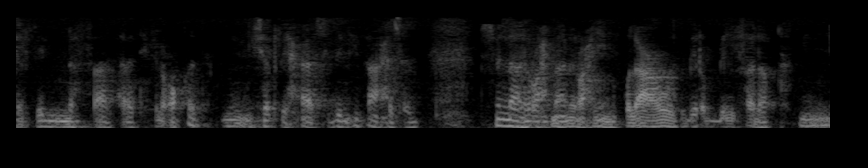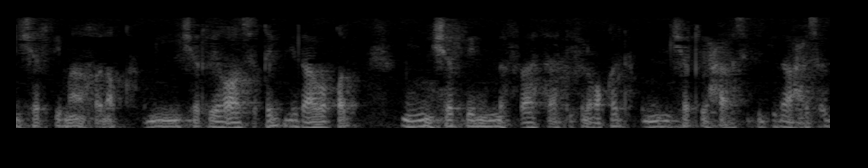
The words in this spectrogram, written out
شر النفاثات في العقد من شر حاسد إذا حسد. بسم الله الرحمن الرحيم. قل أعوذ برب الفلق من شر ما خلق من شر غاسق إذا وقب من شر النفاثات في العقد من شر حاسد إذا حسد.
